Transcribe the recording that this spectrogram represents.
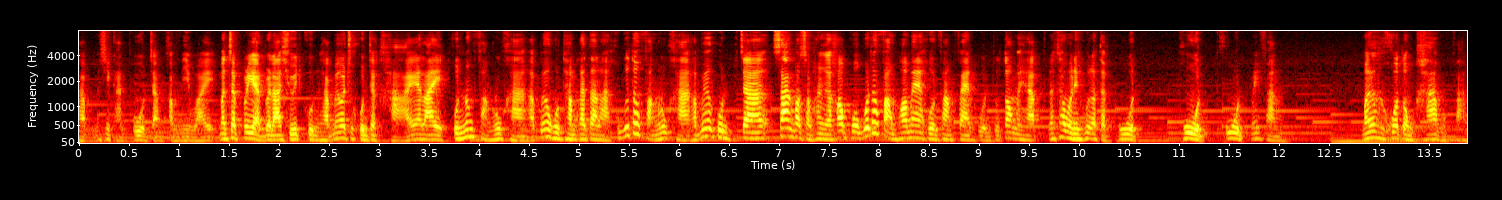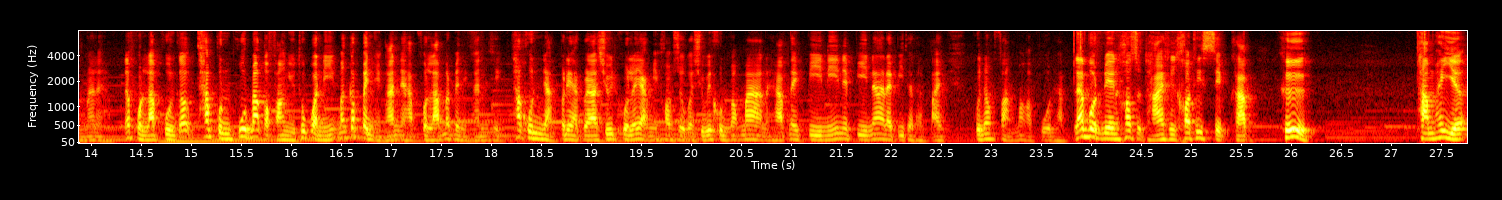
ครับไม่ใช่การพูดจำคำนี้ไว้ มันจะประหยัดเวลาชีวิตคุณครับไม่ว่าจะคุณจะขายอะไร คุณต้องฟังลูกค้าครับไม่ว่าคุณทำการตลาดคุณก็ต้องฟังลูกค้าครับไม่ว่าคุณจะสร้างความสัมพันธ์กับครอบครัวก็ต้องฟังพ่อแม่คุณฟังแฟนคุณถูกต้องไหมครับแล้วถ้าวันนี้คุณเอาแต่พูดพูดพูดไม่ฟังมันก็คือขั้วตรงข้ามของฟังนั่นแหละครับแล้วผลลัพธ์คุณก็ถ้าคุณพูดมากกว่าฟังอยู่ทุกวันนี้มันก็เป็นอย่างนั้นนะครับผลลัพธ์มันเป็นอย่างนั้นจริงถ้าคุณอยากประหยัดเวลาชีวิตคุณและอยากมีความสุขกับชีวิตคุณมากๆนะครับในปีนี้ในปีหน้าในปีถัดไป คุณต้องฟังมากกว่าพูดครับและบทเรียนข้อสุดท้ายคือข้อที่ 10 ครับ คือ ทำให้เยอะ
